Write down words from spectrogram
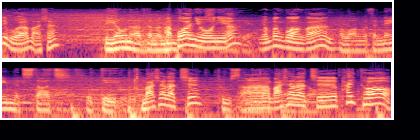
마샬이 뭐야 마샬? the owner of the 아 Memento 보안 House 요원이야? here, 연방보안관 along with a name that starts with D. 마샬아츠? Two sons 아 I can't 마샬아츠 파이터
